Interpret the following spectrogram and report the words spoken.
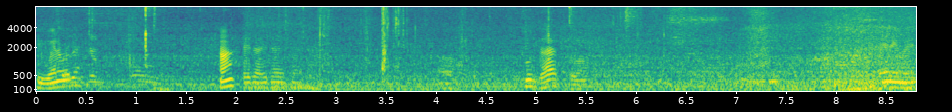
He went over there? Huh? Oh, who's that bro? Anyway,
